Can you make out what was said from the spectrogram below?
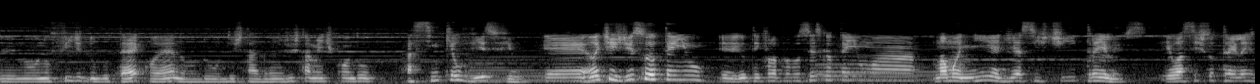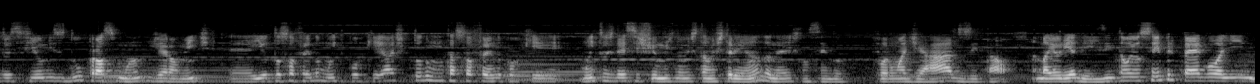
é, no, no feed do Boteco, né, do, do, do Instagram, justamente quando assim que eu vi esse filme. É, antes disso, eu tenho, é, eu tenho que falar para vocês que eu tenho uma, uma mania de assistir trailers. Eu assisto trailers dos filmes do próximo ano, geralmente, é, e eu tô sofrendo muito porque eu acho que todo mundo tá sofrendo porque muitos desses filmes não estão estreando, né? Estão sendo foram adiados e tal, a maioria deles. Então eu sempre pego ali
